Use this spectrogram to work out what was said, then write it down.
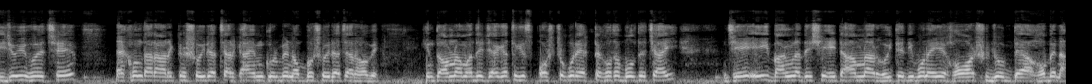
বিজয়ী হয়েছে, এখন তারা আরেকটা স্বৈরাচার কায়েম করবে, নব্য স্বৈরাচার হবে। কিন্তু আমরা আমাদের জায়গা থেকে স্পষ্ট করে একটা কথা বলতে চাই যে, এই বাংলাদেশে এটা আমরা আর হইতে দিব না, এ হওয়ার সুযোগ দেয়া হবে না।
